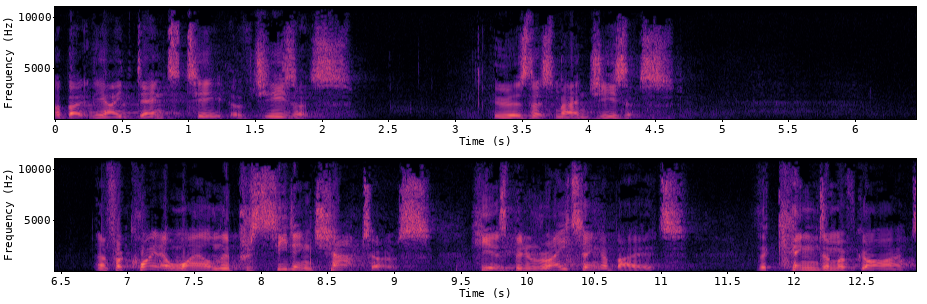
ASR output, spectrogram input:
about the identity of Jesus. Who is this man, Jesus? And for quite a while in the preceding chapters, he has been writing about the kingdom of God.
